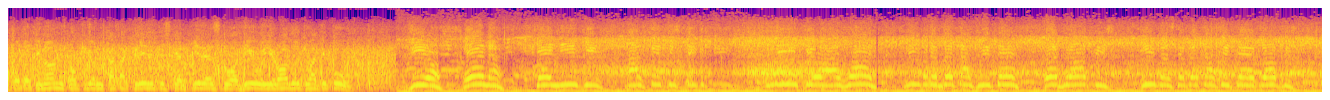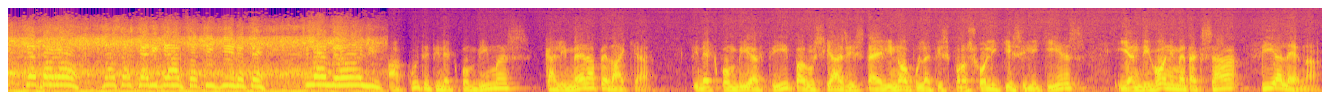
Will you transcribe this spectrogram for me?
από το κοινό το οποίο κατακλείζει τις κερκίδες του οδείου Ηρόδου του Αττικού. Δύο, ένα και νίκη αυτή τη στιγμή. Νίκη ο αγών. Είμαστε πρωταθλητές Ευρώπης. Είμαστε πρωταθλητές Ευρώπης. Δεν μπορώ να σας περιγράψω τι γίνεται. Κλαίμε όλοι. Ακούτε την εκπομπή μας Καλημέρα παιδάκια. Την εκπομπή αυτή παρουσιάζει στα Ελληνόπουλα της προσχολικής ηλικίας η Αντιγόνη Μεταξά Θεία Λένα.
